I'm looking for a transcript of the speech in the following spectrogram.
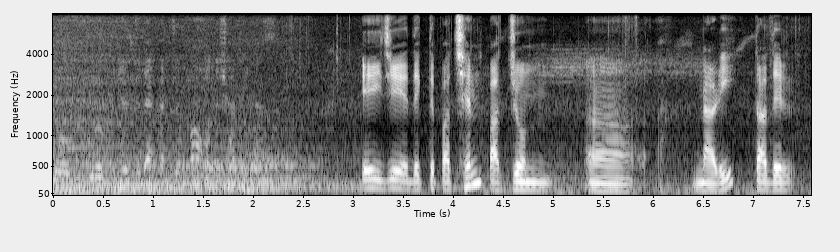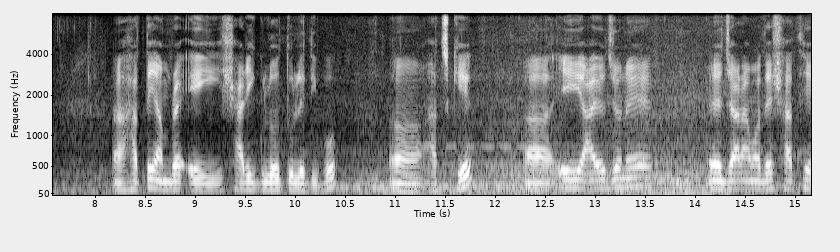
তো পুরো ভিডিওটি দেখার জন্য আমাদের সাথে এই যে দেখতে পাচ্ছেন, পাঁচজন নারী, তাদের হাতে আমরা এই শাড়িগুলো তুলে দিব আজকে। এই আয়োজনে যারা আমাদের সাথে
